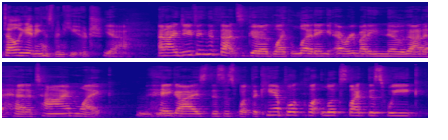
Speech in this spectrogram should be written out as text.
delegating has been huge. Yeah. And I do think that that's good, like letting everybody know that ahead of time. Like, mm-hmm. hey guys, this is what the camp look, looks like this week.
